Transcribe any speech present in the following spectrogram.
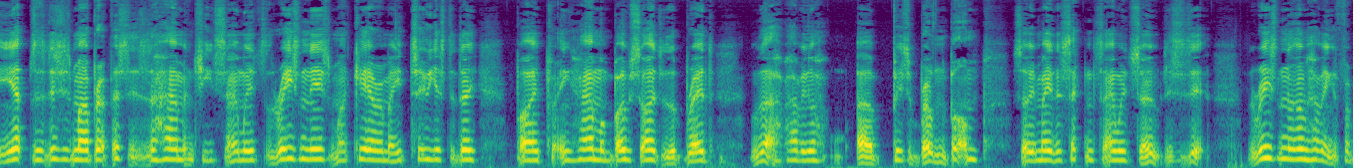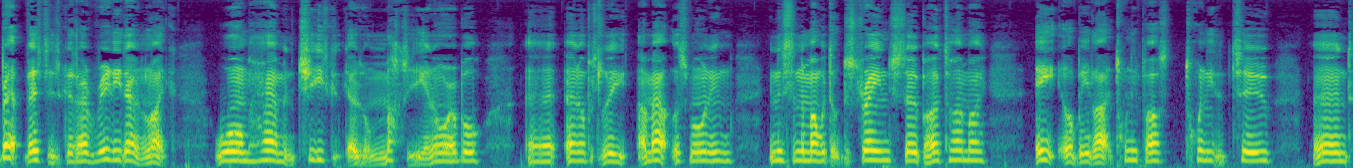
Yep, so this is my breakfast. This is a ham and cheese sandwich. The reason is my carer made two yesterday by putting ham on both sides of the bread without having a, a piece of bread on the bottom. So he made a second sandwich, so this is it. The reason I'm having it for breakfast is because I really don't like warm ham and cheese because it goes all mushy and horrible. Uh, and obviously, I'm out this morning in the cinema with Doctor Strange, so by the time I eat, it'll be like 20 past 20 to 2, and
